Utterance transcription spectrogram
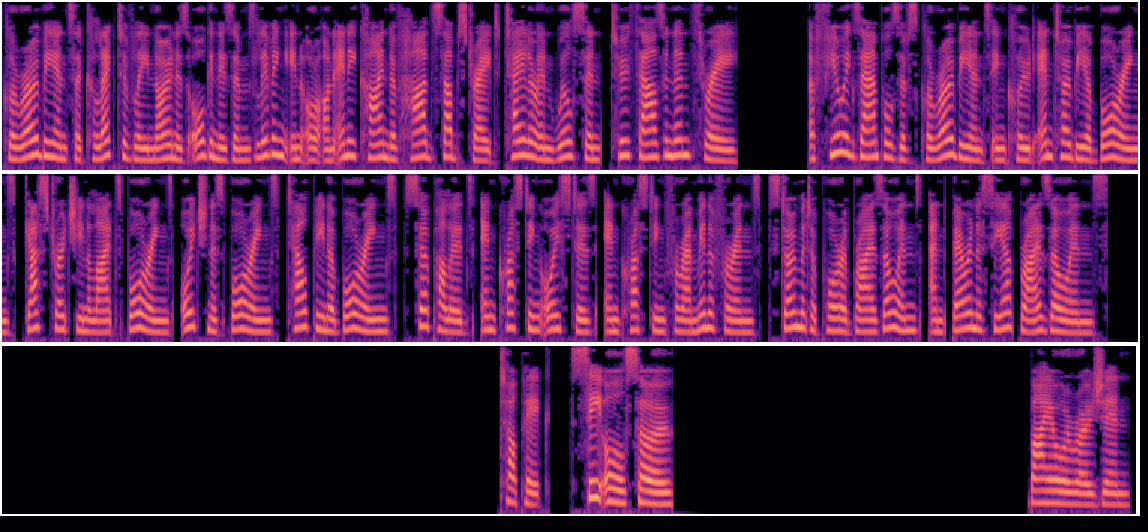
Sclerobionts are collectively known as organisms living in or on any kind of hard substrate Taylor and Wilson, 2003. A few examples of sclerobionts include Entobia borings, Gastrochaenolites borings, Euchnus borings, Talpina borings, serpulids, encrusting oysters, encrusting foraminiferans, Stomatopora bryozoans, and Berenicea bryozoans. See also Bioerosion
